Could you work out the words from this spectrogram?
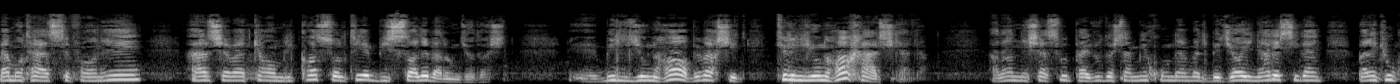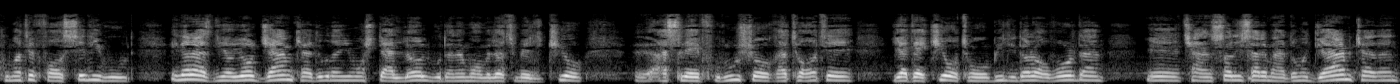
و متاسفانه عرض شود که آمریکا سلطه 20 ساله بر اونجا داشت. میلیون ها ببخشید تریلیون ها خرج کردن. الان نشست بود پیرو داشتن میخوندن ولی به جایی نرسیدن. برای اینکه حکومت فاصلی بود. اینا رو از نیویورک جمع کرده بودن یه مش دلال بودن معاملات ملکی و اسلحه فروش و قطعات یدکی اتومبیل اینا رو آوردن. چند سالی سر مردم رو گرم کردن.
